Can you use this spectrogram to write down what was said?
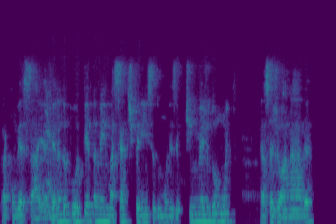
para conversar. E a é. Fernanda, por ter também uma certa experiência do mundo executivo, me ajudou muito nessa jornada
